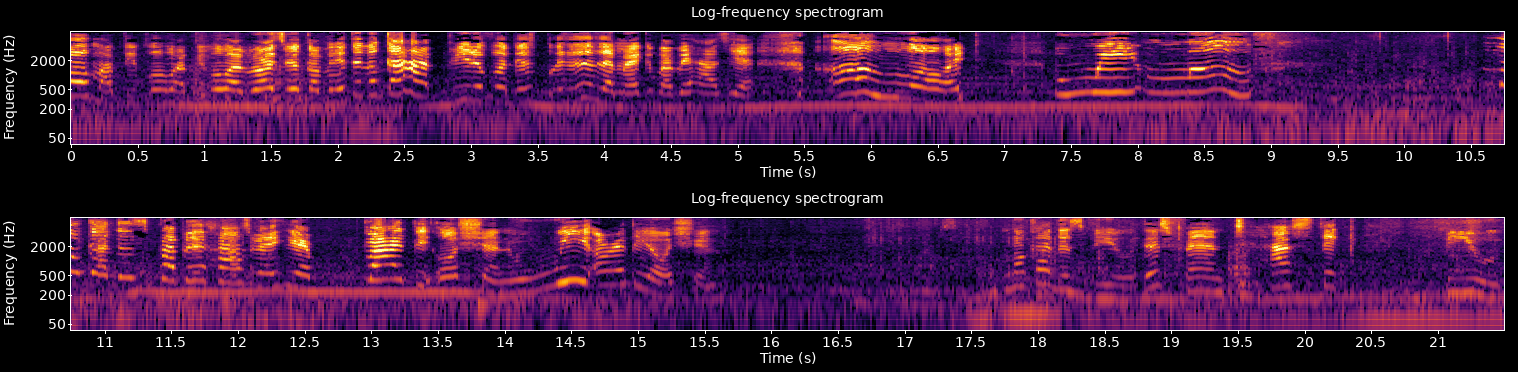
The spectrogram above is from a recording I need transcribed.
Oh my people my people my Roseville community look at how beautiful this place this is the American Barbie house here. Oh lord we move. Look at this puppet house right here by the ocean. We are the ocean look at this view. This fantastic view.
